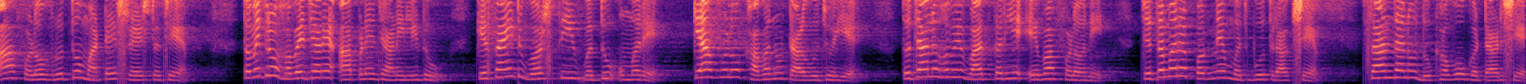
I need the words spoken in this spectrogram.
આ ફળો વૃદ્ધો માટે શ્રેષ્ઠ છે. તો મિત્રો, હવે જ્યારે આપણે જાણી લીધું કે સાઠ વર્ષથી વધુ ઉંમરે કયા ફળો ખાવાનું ટાળવું જોઈએ, તો ચાલો હવે વાત કરીએ એવા ફળોની જે તમારા પગને મજબૂત રાખશે, સાંધાનો દુખાવો ઘટાડશે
